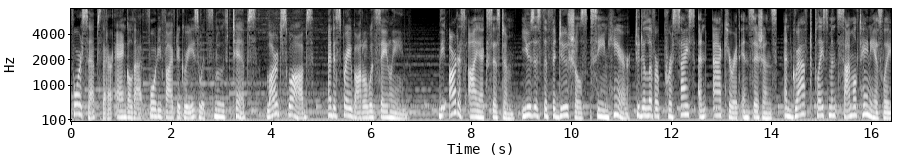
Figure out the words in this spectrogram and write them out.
forceps that are angled at 45 degrees with smooth tips, large swabs, and a spray bottle with saline. The ARTAS iX system uses the fiducials seen here to deliver precise and accurate incisions and graft placement simultaneously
